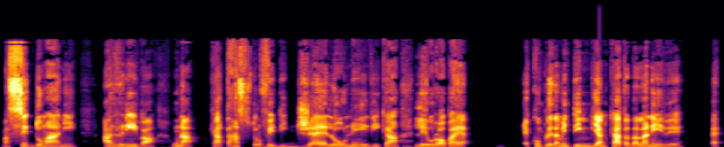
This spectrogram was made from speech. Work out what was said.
Ma se domani arriva una catastrofe di gelo, nevica, l'Europa è è completamente imbiancata dalla neve, beh,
